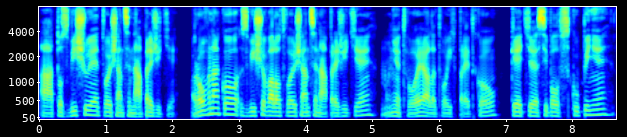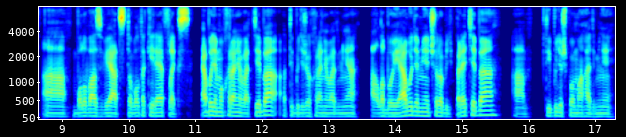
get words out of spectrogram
a to zvyšuje tvoje šance na prežitie. Rovnako zvyšovalo tvoje šance na prežitie, no nie tvoje, ale tvojich predkov, keď si bol v skupine a bolo vás viac. To bol taký reflex. Ja budem ochraňovať teba a ty budeš ochraňovať mňa. Alebo ja budem niečo robiť pre teba a ty budeš pomáhať mne.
